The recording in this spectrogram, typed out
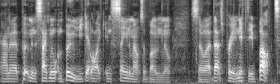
and uh, put them in the sag mill and boom you get like insane amounts of bone meal so uh, that's pretty nifty but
